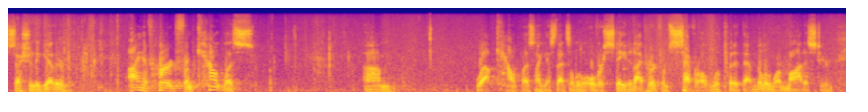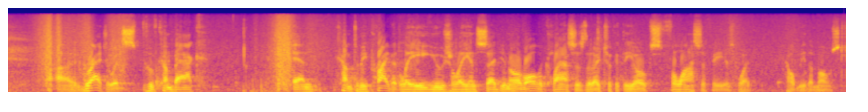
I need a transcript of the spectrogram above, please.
session together, I have heard from countless, um, well, countless, I guess that's a little overstated. I've heard from several, we'll put it that, a little more modest here, uh, graduates who've come back and come to me privately, usually, and said, you know, of all the classes that I took at the Oaks, philosophy is what helped me the most.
